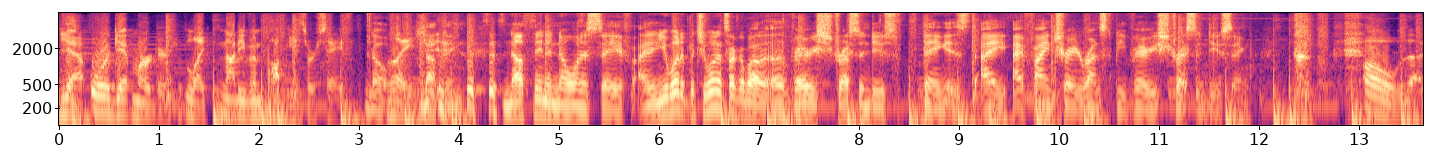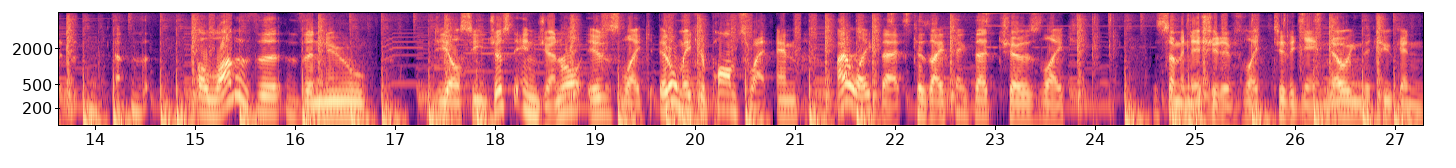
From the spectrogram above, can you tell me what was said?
yeah or get murdered like not even puppies are safe No, Like- nothing, nothing, and no one is safe. I you want, but you want to talk about a very stress-induced thing is I I find trade runs to be very stress-inducing. Oh, that, a lot of the the new DLC, just in general, is like it'll make your palms sweat, and I like that because I think that shows like some initiative, like to the game, knowing that you can,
